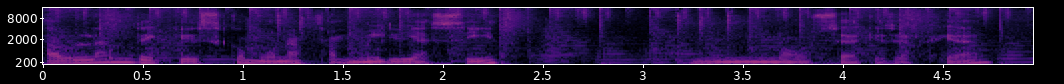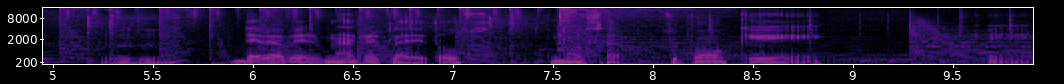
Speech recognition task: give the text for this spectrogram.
Hablan de que es como una familia Sith. No sé a qué se refieren. Debe haber una regla de dos. No supongo que eh,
